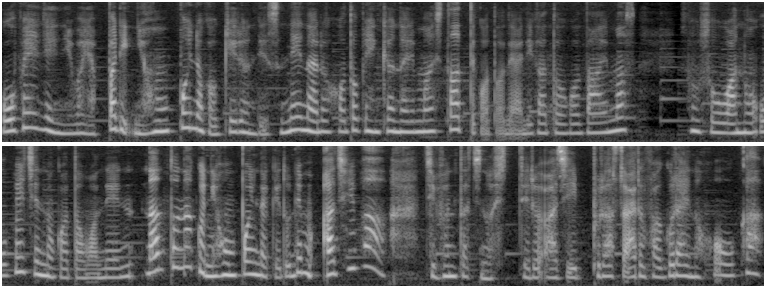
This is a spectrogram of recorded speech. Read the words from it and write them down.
欧米人にはやっぱり日本っぽいのが受けるんですね。なるほど。勉強になりました。ってことでありがとうございます。そうそうあの欧米人の方はねなんとなく日本っぽいんだけどでも味は自分たちの知ってる味プラスアルファぐらいの方が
